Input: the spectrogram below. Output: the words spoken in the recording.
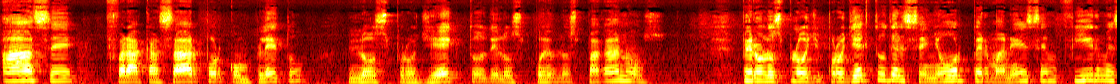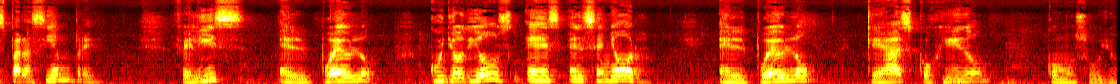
hace fracasar por completo los proyectos de los pueblos paganos. Pero los proyectos del Señor permanecen firmes para siempre. Feliz el pueblo cuyo Dios es el Señor, el pueblo que ha escogido como suyo.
